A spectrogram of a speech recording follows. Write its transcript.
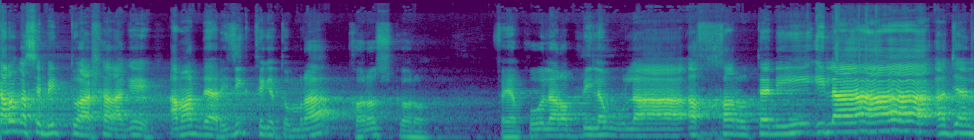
কারো কাছে মৃত্যু আসার আগে আমার দেয়া রিজিক থেকে তোমরা খরচ করো فيقول رب لولا أخرتني إلى أجل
